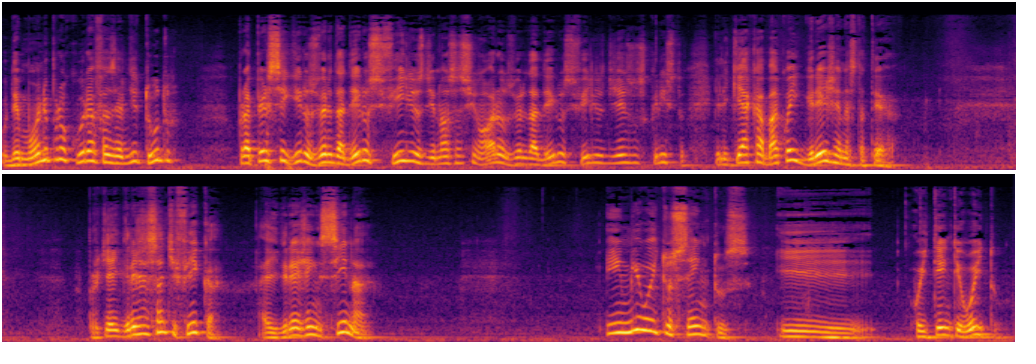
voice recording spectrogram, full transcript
O demônio procura fazer de tudo para perseguir os verdadeiros filhos de Nossa Senhora, os verdadeiros filhos de Jesus Cristo. Ele quer acabar com a igreja nesta terra. Porque a igreja santifica, a igreja ensina. Em 1888,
